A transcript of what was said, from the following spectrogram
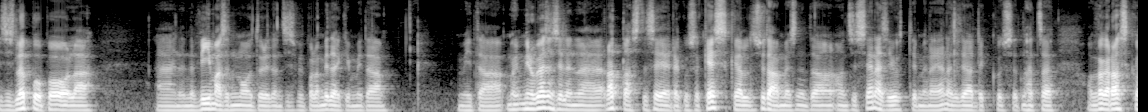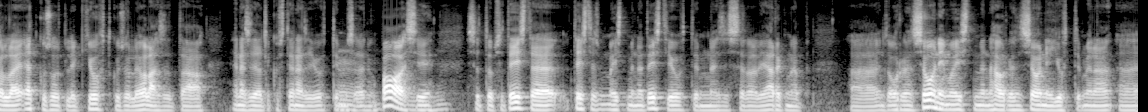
ja siis lõpupoole äh, need viimased moodulid on siis võib-olla midagi, mida mida, minu peas on selline rataste seeria, kus keskel südames need on, on siis enesejuhtimine ja eneseteadlikkus, et noh, et see on väga raske olla jätkusuutlik juht, kui sul ei ole seda eneseteadlikkust, enesejuhtimise mm -hmm. baasi mm. -hmm. siis tuleb see teiste, teiste mõistmine, teiste juhtimine, siis sellele järgneb organisatsiooni mõistmine, organisatsiooni juhtimine äh,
